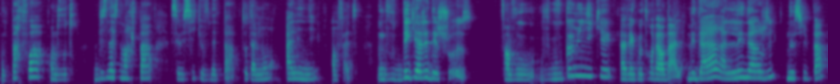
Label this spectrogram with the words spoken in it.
Donc parfois, quand votre business ne marche pas, c'est aussi que vous n'êtes pas totalement aligné, en fait. Donc vous dégagez des choses vous communiquez avec votre verbal, mais derrière l'énergie ne suit pas,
